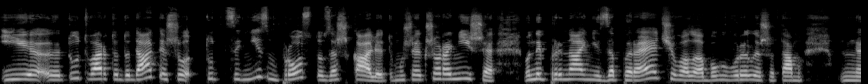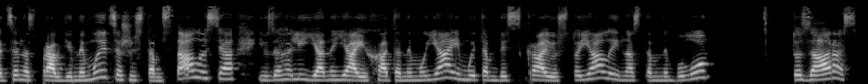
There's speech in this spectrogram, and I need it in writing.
І е, тут варто додати, що тут цинізм просто зашкалює, тому що якщо раніше вони принаймні заперечували або говорили, що там це насправді не ми, це щось там сталося, і взагалі я не я, і хата не моя, і ми там десь з краю стояли, і нас там не було. То зараз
